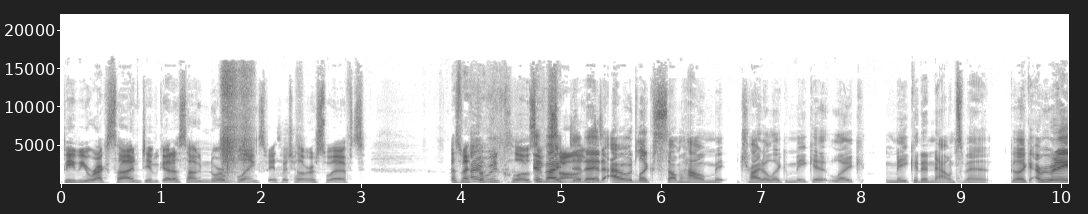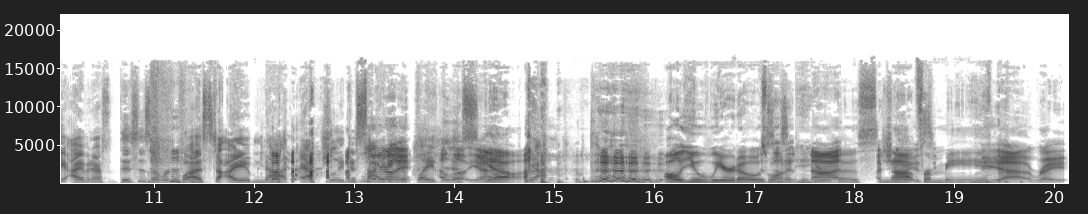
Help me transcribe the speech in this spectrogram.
Bebe Rexha and David Guetta song nor Blank Space by Taylor Swift as my I fucking would- closing if I did it, I would like somehow ma- try to like make it like make an announcement. Be like, everybody, I have announced this is a request. I am not actually deciding Literally, to play this. hello, Yeah. Yeah. Yeah. All you weirdos This wanted to hear this. Not from me. yeah, right.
